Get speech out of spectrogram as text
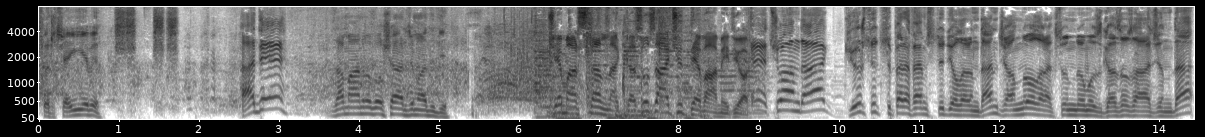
fırçayı yebi. Hadi zamanımı boşa harcama hadi diye. Cem Arslan'la gazoz ağacı devam ediyor. Evet şu anda Gürsüt Süper FM stüdyolarından canlı olarak sunduğumuz gazoz ağacında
